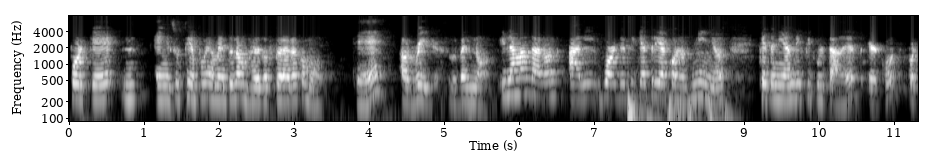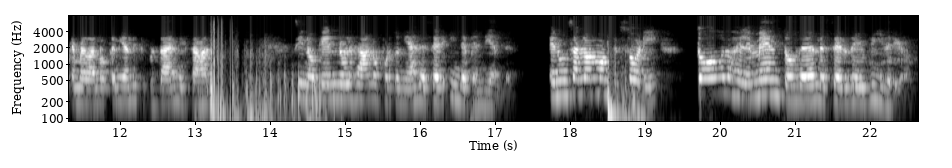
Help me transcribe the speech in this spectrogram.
porque en esos tiempos obviamente una mujer doctora era como, ¿qué? Outrageous, entonces no. Y la mandaron al ward de psiquiatría con los niños que tenían dificultades, air quotes, porque en verdad no tenían dificultades ni estaban, sino que no les daban oportunidades de ser independientes. En un salón Montessori, todos los elementos deben de ser de vidrio.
